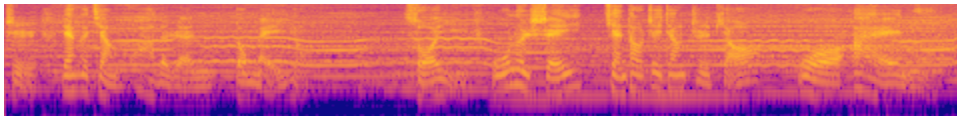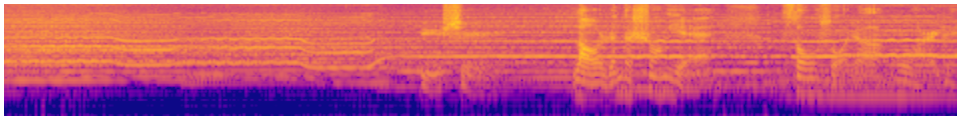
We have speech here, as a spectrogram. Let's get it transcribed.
至连个讲话的人都没有，所以无论谁捡到这张纸条，我爱你。于是，老人的双眼搜索着孤儿院，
